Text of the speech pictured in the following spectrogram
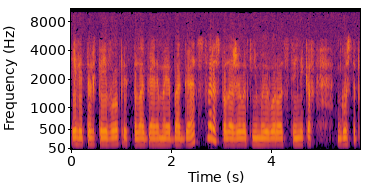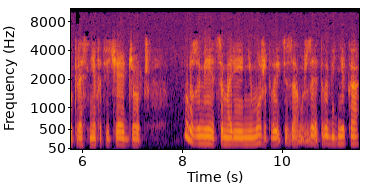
или только его предполагаемое богатство расположило к нему его родственников, густо покраснев, отвечает Джордж. Ну, разумеется, Мария не может выйти замуж за этого бедняка,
